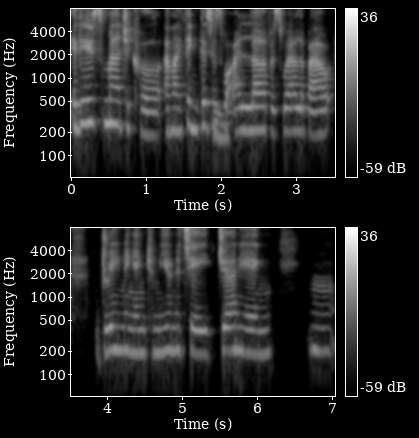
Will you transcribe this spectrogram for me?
it is magical and i think this is mm. what i love as well about dreaming in community journeying mm,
